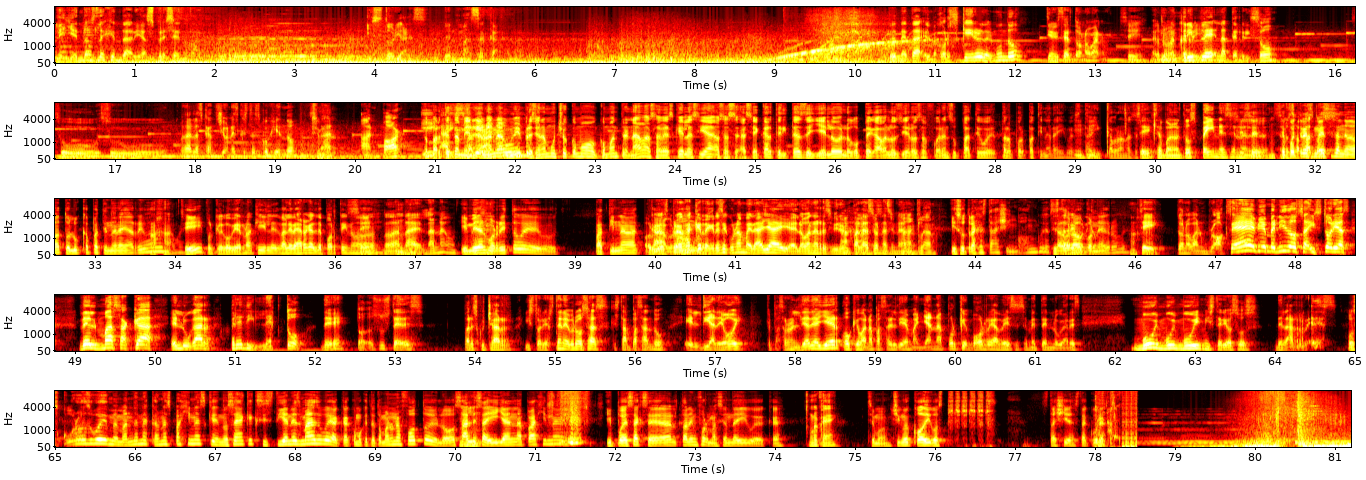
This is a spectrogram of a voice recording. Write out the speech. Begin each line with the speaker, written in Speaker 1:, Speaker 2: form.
Speaker 1: Leyendas legendarias presenta
Speaker 2: Historias del más acá.
Speaker 1: Entonces, neta, el mejor skater del mundo tiene que ser Donovan.
Speaker 2: Sí, Donovan
Speaker 1: un triple,
Speaker 2: Carrillo.
Speaker 1: la aterrizó. Su, su, o sea, las canciones que está escogiendo
Speaker 3: Sí,
Speaker 1: están on par. y
Speaker 3: Aparte
Speaker 1: ahí
Speaker 3: también, a, mí- a mí
Speaker 1: güey.
Speaker 3: me impresiona mucho cómo, cómo entrenaba. ¿Sabes que él hacía? O sea, se- hacía carteritas de hielo y luego pegaba los hielos afuera en su patio, güey, para poder patinar ahí, güey. Está bien cabrón hacer
Speaker 1: Sí,
Speaker 3: eso.
Speaker 1: se ponen dos peines en
Speaker 2: Sí,
Speaker 1: el.
Speaker 2: se,
Speaker 1: en
Speaker 2: se
Speaker 1: los
Speaker 2: fue tres meses al Nevado de Toluca a patinar allá arriba.
Speaker 3: Ajá, güey.
Speaker 1: Sí, porque el gobierno aquí les vale verga el deporte y no,
Speaker 2: Sí.
Speaker 1: no da nada de lana. güey.
Speaker 2: Y mira el morrito, güey, patina cabrón.
Speaker 1: deja que regrese con una medalla y ahí lo van a recibir en el Palacio
Speaker 2: sí.
Speaker 1: Nacional.
Speaker 3: Ah, claro.
Speaker 2: Y su traje estaba chingón, güey.
Speaker 1: Está
Speaker 2: dorado con negro, güey.
Speaker 1: Sí, Donovan Rocks. ¡Eh! Bienvenidos a Historias del Más Acá, el lugar predilecto de todos ustedes para escuchar historias tenebrosas que están pasando el día de hoy, que pasaron el día de ayer o que van a pasar el día de mañana, porque Borre a veces se mete en lugares muy, muy, muy misteriosos de las redes.
Speaker 2: Oscuros, güey. Me mandan acá unas páginas que no sabía que existían. Es más, güey, acá como que te toman una foto y luego sales ahí ya en la página y, y puedes acceder a toda la información de ahí, güey, acá.
Speaker 3: Ok.
Speaker 2: Simón, un chingo de códigos. Está chida, está cura.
